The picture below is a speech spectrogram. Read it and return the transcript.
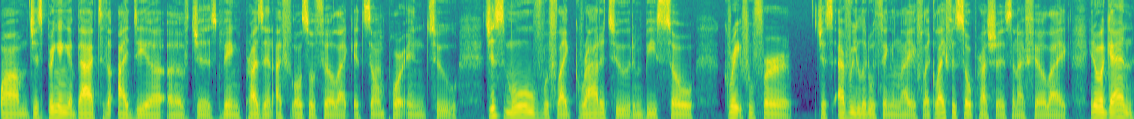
um just bringing it back to the idea of just being present I also feel like it's so important to just move with like gratitude and be so grateful for just every little thing in life. Like life is so precious and I feel like, you know, again,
